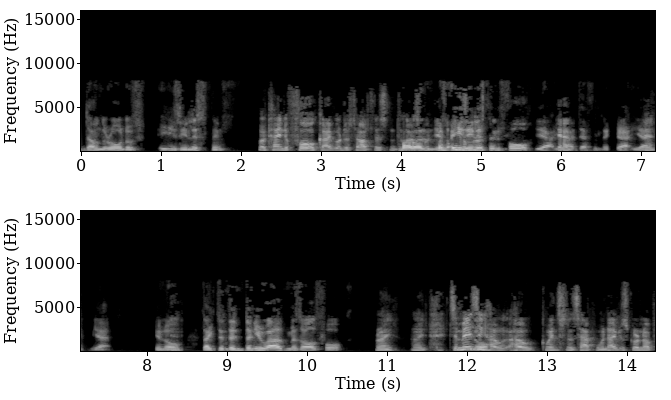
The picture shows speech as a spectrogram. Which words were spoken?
down the road of easy listening. Well, kind of folk. I would have thought listening to well, well, easy listening folk. Yeah, yeah, yeah, definitely. Yeah, yeah, yeah. yeah. You know, yeah. like the, the, the new album is all folk. Right, right. It's amazing you know, how how coincidence happened. When I was growing up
